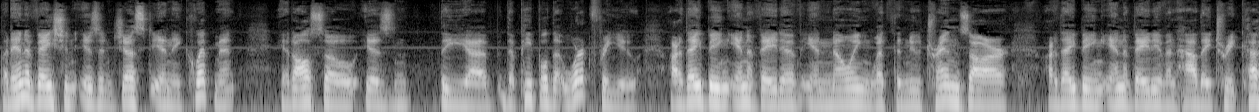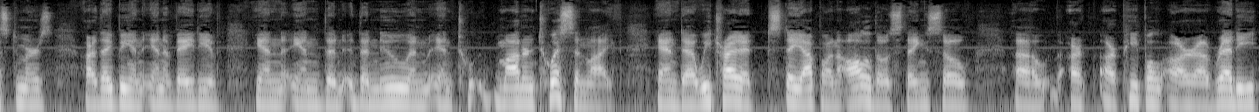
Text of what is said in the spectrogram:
But innovation isn't just in equipment, it also is the, uh, the people that work for you. Are they being innovative in knowing what the new trends are? Are they being innovative in how they treat customers? Are they being innovative in in the the new and, and tw modern twists in life? And uh, we try to stay up on all of those things so uh, our our people are uh, ready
